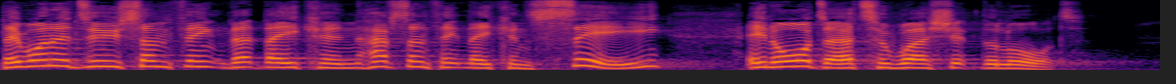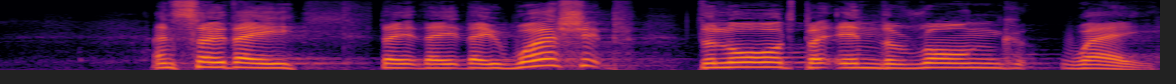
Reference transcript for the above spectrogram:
They want to do something that they can have something they can see in order to worship the Lord. And so they, they, they, they worship the Lord, but in the wrong way.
